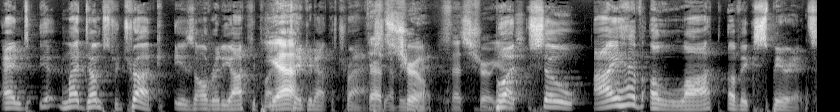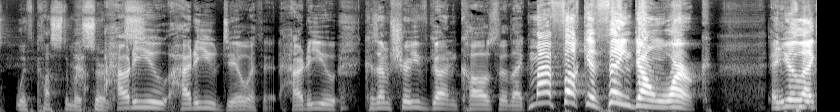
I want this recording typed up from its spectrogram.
And uh, my dumpster truck is already occupied Yeah. taking out the trash. That's true. day. That's true. But yes. so I have a lot of experience with customer service. How do you how do you deal with it? How do you? Because I'm sure you've gotten calls that are like, my fucking thing don't work, and It you're like,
